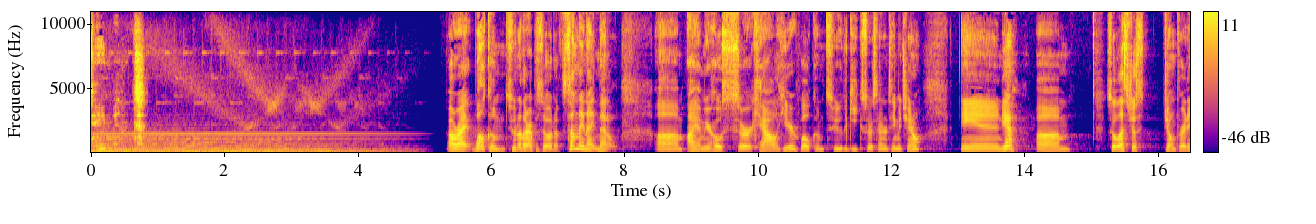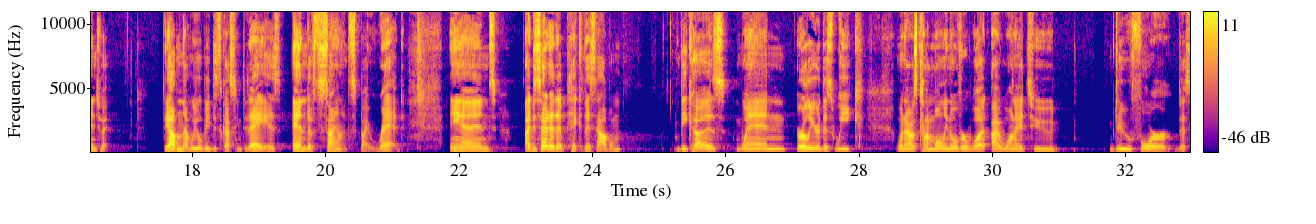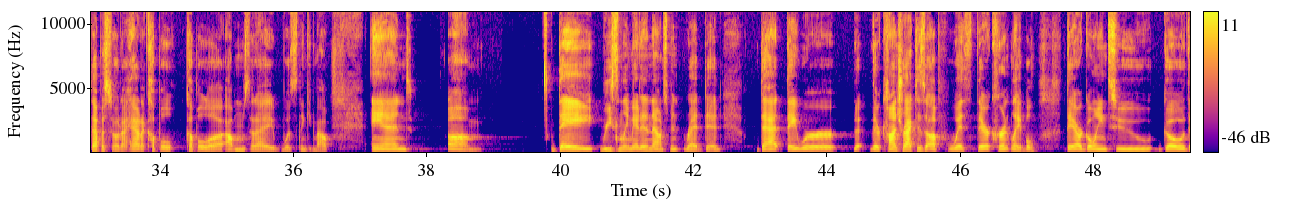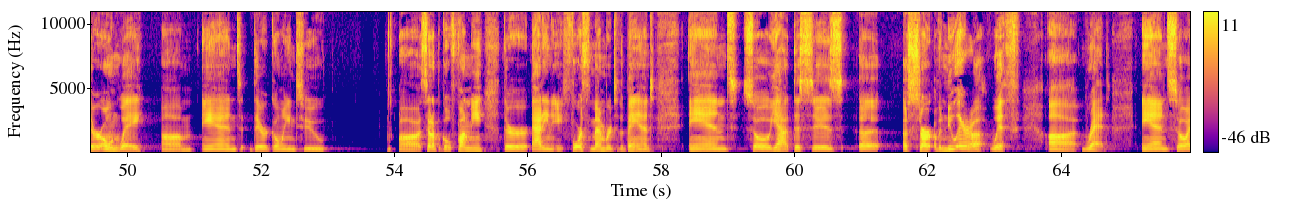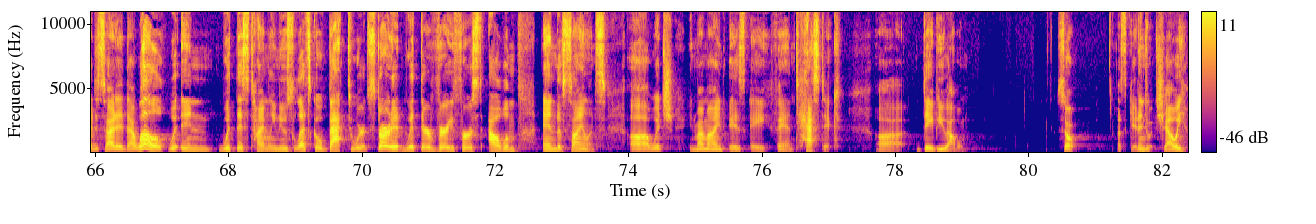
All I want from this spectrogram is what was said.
Entertainment. All right, welcome to another episode of Sunday Night Metal. Um, I am your host, Sir Kal. Here, welcome to the Geek Source Entertainment channel, and yeah, um, so let's just jump right into it. The album that we will be discussing today is "End of Silence" by Red, and I decided to pick this album because when earlier this week, when I was kind of mulling over what I wanted to do for this episode, I had a couple couple uh, albums that I was thinking about, and um, they recently made an announcement. Red did that they were their contract is up with their current label. They are going to go their own way, um, and they're going to uh, set up a GoFundMe. They're adding a fourth member to the band. And so, yeah, this is a, a start of a new era with uh, Red. And so I decided that, well, in, with this timely news, let's go back to where it started with their very first album, End of Silence, uh, which, in my mind, is a fantastic uh, debut album. So, let's get into it, shall we?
